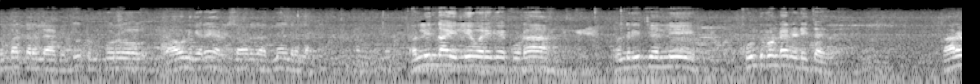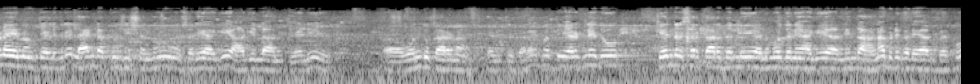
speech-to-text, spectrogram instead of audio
ಒಂಬತ್ತರಲ್ಲಿ ಆಗಿದ್ದು, ತುಮಕೂರು ದಾವಣಗೆರೆ ಎರಡು ಸಾವಿರದ ಹದಿನೇಳರಲ್ಲಿ ಆಗಿತ್ತು ಅಲ್ಲಿಂದ ಇಲ್ಲಿಯವರೆಗೆ ಕೂಡ ಒಂದು ರೀತಿಯಲ್ಲಿ ಕುಂಟುಕೊಂಡೇ ನಡೀತಾ ಇದೆ. ಕಾರಣ ಏನು ಅಂತ ಹೇಳಿದರೆ ಲ್ಯಾಂಡ್ ಅಕ್ವಿಸಿಷನ್ನು ಸರಿಯಾಗಿ ಆಗಿಲ್ಲ ಅಂತ ಹೇಳಿ ಒಂದು ಕಾರಣ ಹೇಳ್ತಿದ್ದಾರೆ. ಮತ್ತು ಎರಡನೇದು, ಕೇಂದ್ರ ಸರ್ಕಾರದಲ್ಲಿ ಅನುಮೋದನೆಯಾಗಿ ಅಲ್ಲಿಂದ ಹಣ ಬಿಡುಗಡೆ ಆಗಬೇಕು.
